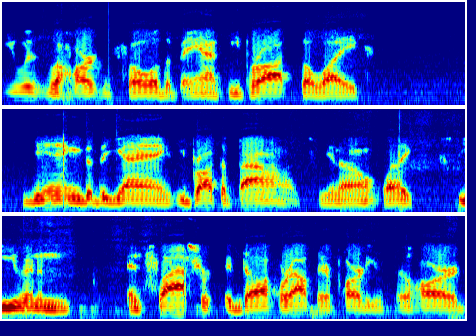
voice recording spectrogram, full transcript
he was the heart and soul of the band. He brought the like yin to the yang. He brought the balance. You know, like Steven and and Slash and Doc were out there partying so hard,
